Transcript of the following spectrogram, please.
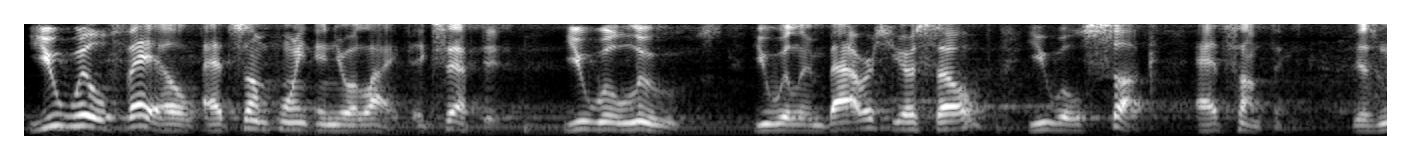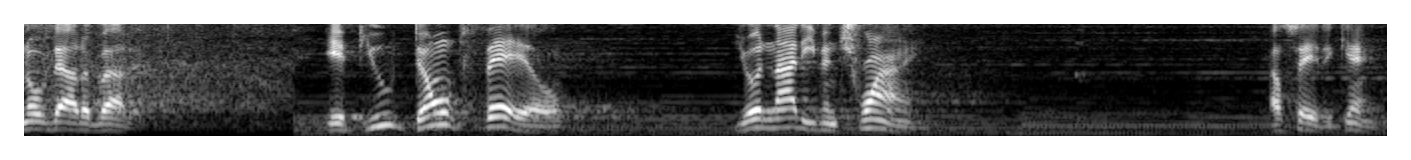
You will fail at some point in your life. Accept it. You will lose. You will embarrass yourself. You will suck at something. There's no doubt about it. If you don't fail, you're not even trying. I'll say it again.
